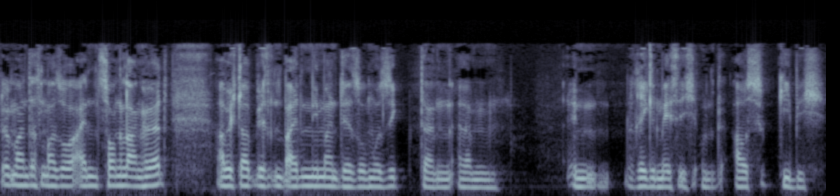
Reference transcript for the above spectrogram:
wenn man das mal so einen Song lang hört, aber ich glaube, wir sind beide niemand, der so Musik dann ähm, in regelmäßig und ausgiebig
